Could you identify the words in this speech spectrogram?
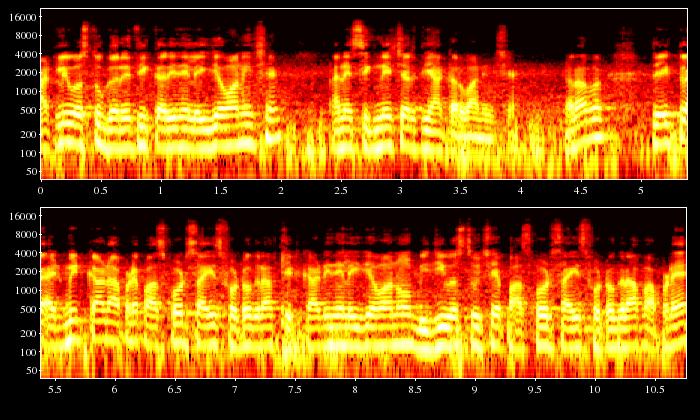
આટલી વસ્તુ ઘરેથી કરીને લઈ જવાની છે. અને સિગ્નેચર ત્યાં કરવાની છે. બરાબર? તો એક તો એડમિટ કાર્ડ આપણે પાસપોર્ટ સાઇઝ ફોટોગ્રાફ ચીટકાડીને લઈ જવાનો. બીજી વસ્તુ છે પાસપોર્ટ સાઇઝ ફોટોગ્રાફ આપણે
